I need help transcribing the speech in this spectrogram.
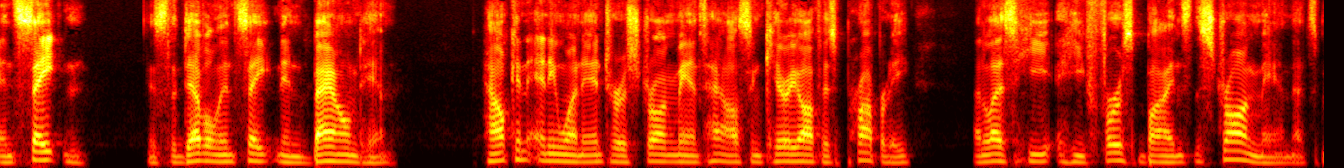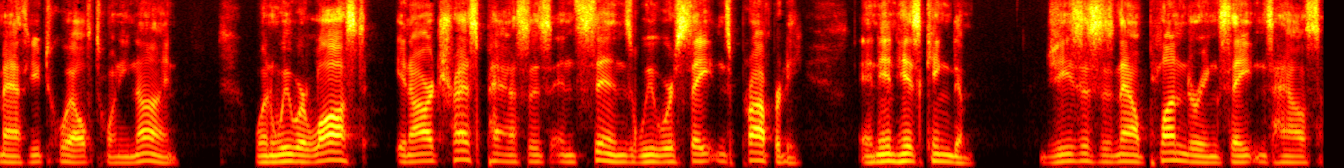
and Satan. It's the devil in Satan and bound him. How can anyone enter a strong man's house and carry off his property unless he, he first binds the strong man? That's Matthew 12, 29. When we were lost in our trespasses and sins, we were Satan's property and in his kingdom. Jesus is now plundering Satan's house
